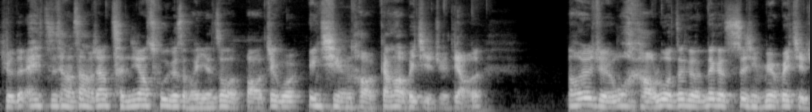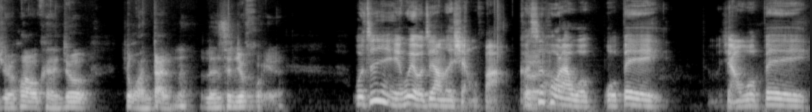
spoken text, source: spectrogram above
觉得，哎、欸，职场上好像曾经要出一个什么严重的包，结果运气很好，刚好被解决掉了。然后就觉得，哇靠！如果这个那个事情没有被解决的话，我可能就就完蛋了，人生就毁了。我之前也会有这样的想法，可是后来我我被怎么讲？我被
